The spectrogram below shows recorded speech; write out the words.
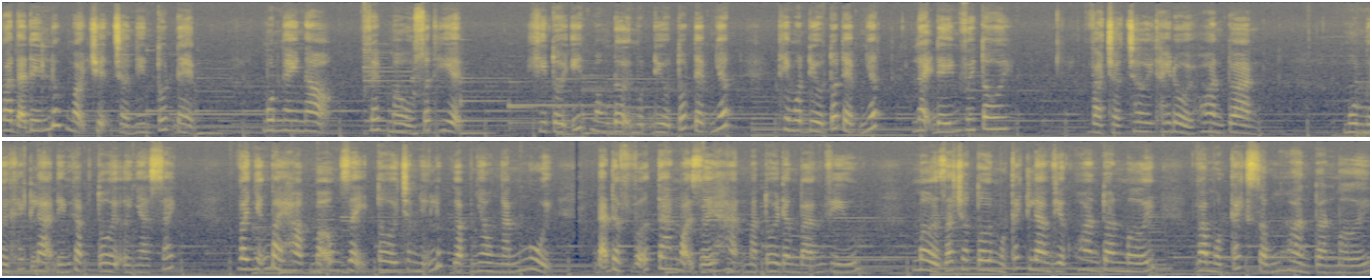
Và đã đến lúc mọi chuyện trở nên tốt đẹp. Một ngày nọ, phép màu xuất hiện. Khi tôi ít mong đợi một điều tốt đẹp nhất, thì một điều tốt đẹp nhất lại đến với tôi. Và trò chơi thay đổi hoàn toàn. Một người khách lạ đến gặp tôi ở nhà sách. Và những bài học mà ông dạy tôi trong những lúc gặp nhau ngắn ngủi đã đập vỡ tan mọi giới hạn mà tôi đang bám víu mở ra cho tôi một cách làm việc hoàn toàn mới và một cách sống hoàn toàn mới.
